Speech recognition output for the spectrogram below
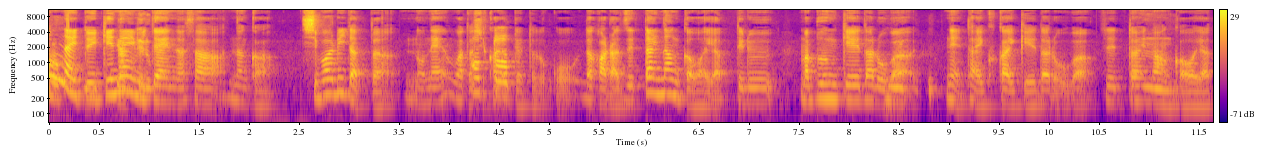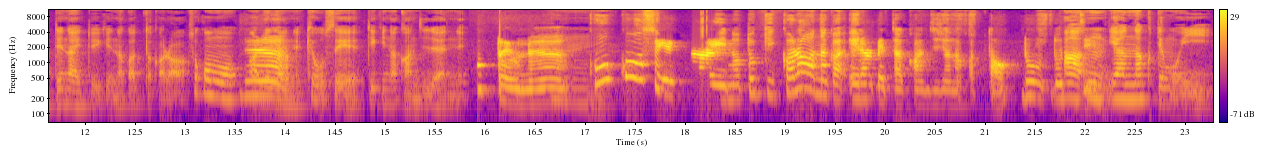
入んないといけないみい。たいなさ、なんか、縛りだったのね、私通ってたとこ。だから絶対なんかはやってる。まあ文系だろうが、ね、体育会系だろうが、絶対なんかはやってないといけなかったから、そこも、あれだよね、強制的な感じだよね。あったよね、ん。高校生くらいの時からなんか選べた感じじゃなかった？どう、どあ、っち、うん、やんなくてもいい。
